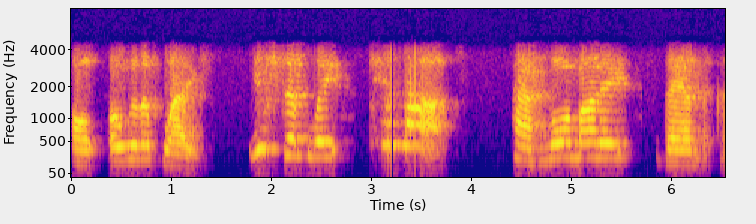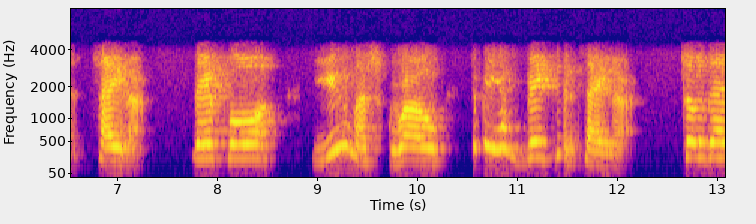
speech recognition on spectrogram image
all over the place. You simply cannot have more money than the container. Therefore, you must grow to be a big container so that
